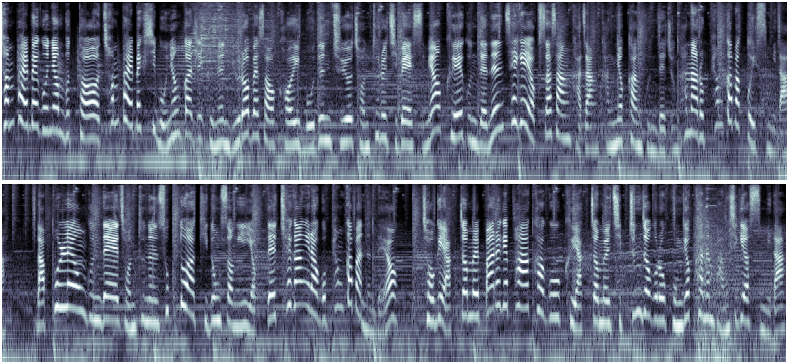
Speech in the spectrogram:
1805년부터 1815년까지 그는 유럽에서 거의 모든 주요 전투를 지배했으며 그의 군대는 세계 역사상 가장 강력한 군대 중 하나로 평가받고 있습니다. 나폴레옹 군대의 전투는 속도와 기동성이 역대 최강이라고 평가받는데요. 적의 약점을 빠르게 파악하고 그 약점을 집중적으로 공격하는 방식이었습니다.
